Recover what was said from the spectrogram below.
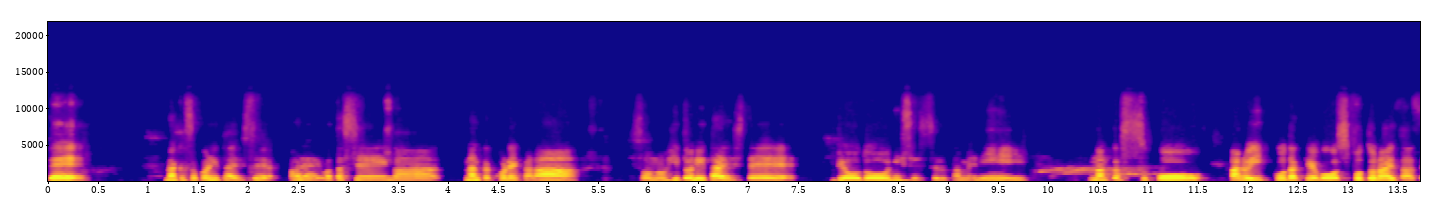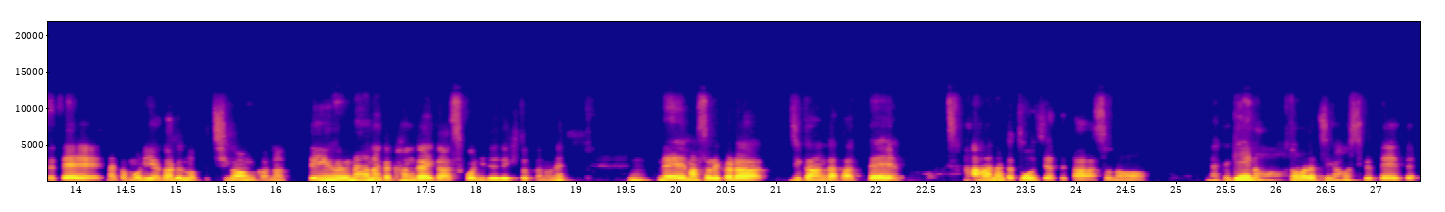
でなんかそこに対してあれ？私がなんかこれからその人に対して平等に接するためになんかそこある一個だけをスポットライト当ててなんか盛り上がるのって違うんかなっていうようななんか考えがそこに出てきとったのね。うん、で、まあ、それから時間が経ってああなんか当時やってたそのなんかゲイの友達が欲しくてって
